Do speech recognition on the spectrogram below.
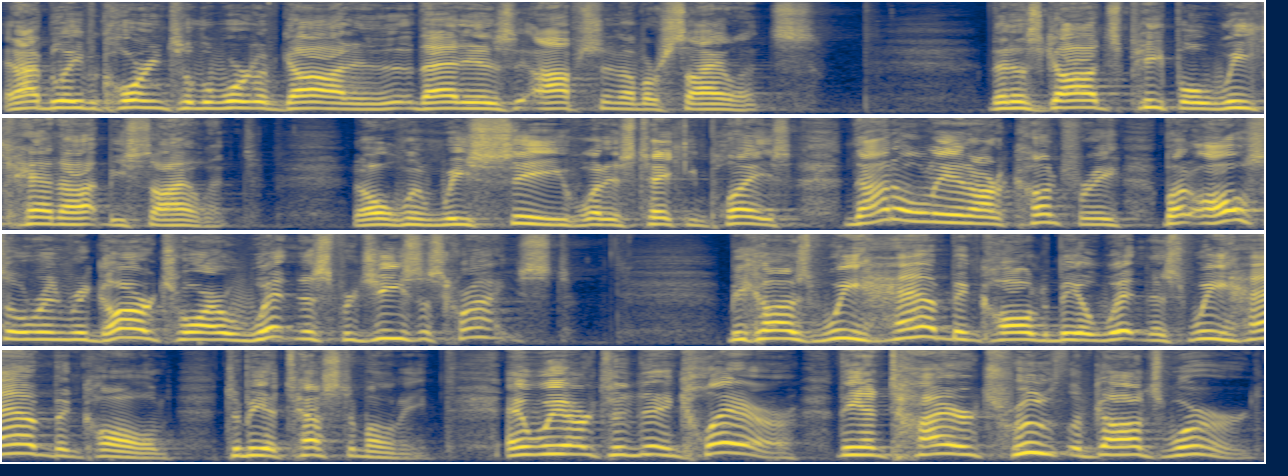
And I believe, according to the Word of God, and that is the option of our silence. That as God's people, we cannot be silent. Oh, when we see what is taking place, not only in our country, but also in regard to our witness for Jesus Christ. Because we have been called to be a witness, we have been called to be a testimony, and we are to declare the entire truth of God's Word.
